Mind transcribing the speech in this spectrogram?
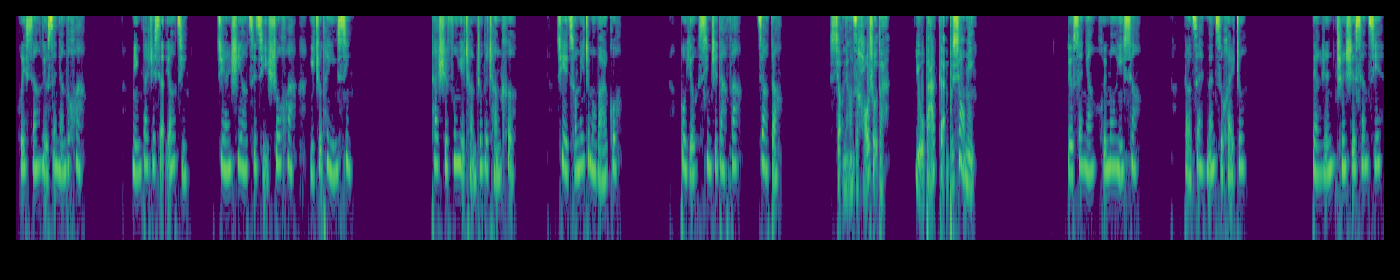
回想柳三娘的话，明白这小妖精居然是要自己说话以助他淫兴。他是风月场中的常客，却也从没这么玩过，不由兴致大发，叫道：“小娘子好手段，有把敢不效命？”柳三娘回眸一笑，倒在男子怀中。两人唇舌相接，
